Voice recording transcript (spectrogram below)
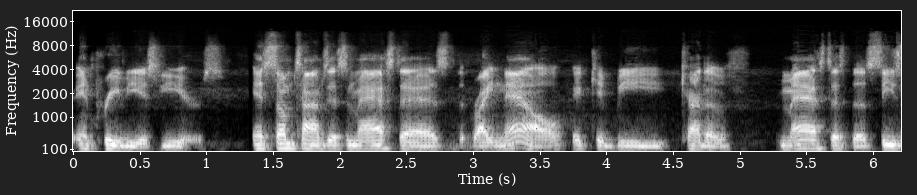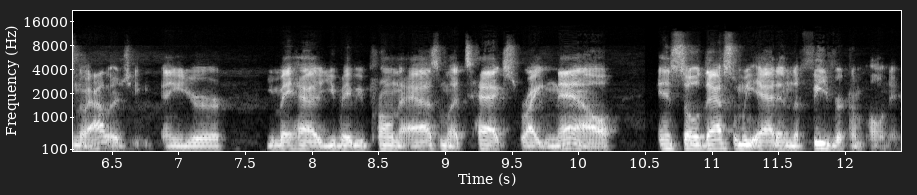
in previous years. And sometimes it's masked as right now, it could be kind of masked as the seasonal allergy, and you're you may have you may be prone to asthma attacks right now and so that's when we add in the fever component.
